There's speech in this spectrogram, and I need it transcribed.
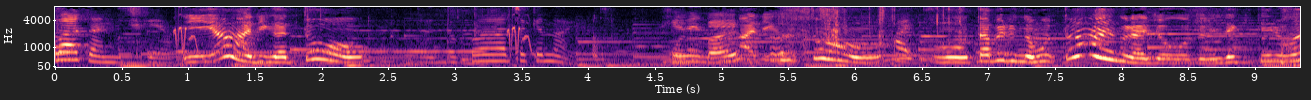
ばあちゃんにつけよういや、ありがとどこはつけない？ありがとう。もう食べるのもったいないぐらい上手にできてるわ。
